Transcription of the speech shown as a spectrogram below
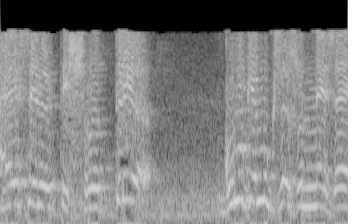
ऐसे व्यक्ति श्रोत्रिय गुरु के मुख से सुनने से।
